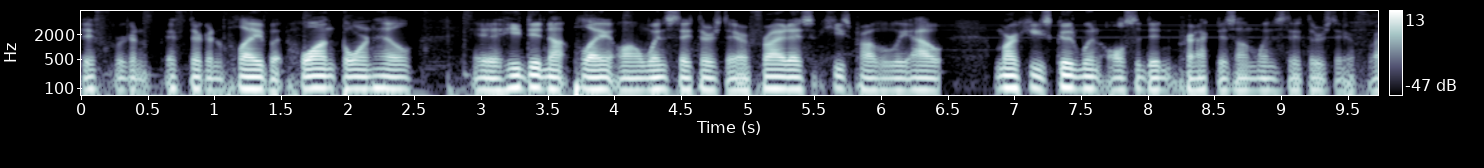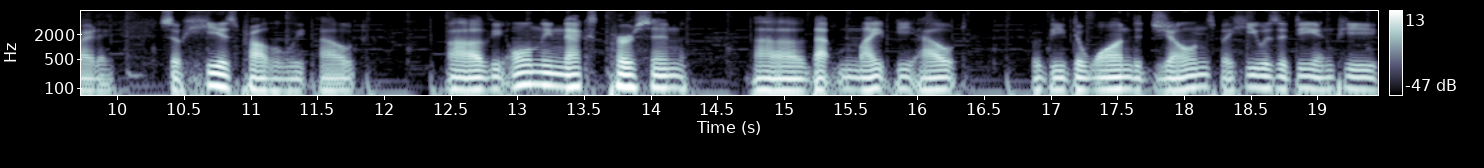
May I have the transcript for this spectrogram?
if we're gonna if they're gonna play. But Juan Thornhill, uh, he did not play on Wednesday, Thursday, or Friday, so he's probably out. Marquise Goodwin also didn't practice on Wednesday, Thursday, or Friday, so he is probably out. Uh, the only next person uh, that might be out would be DeWanda Jones, but he was a DNP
